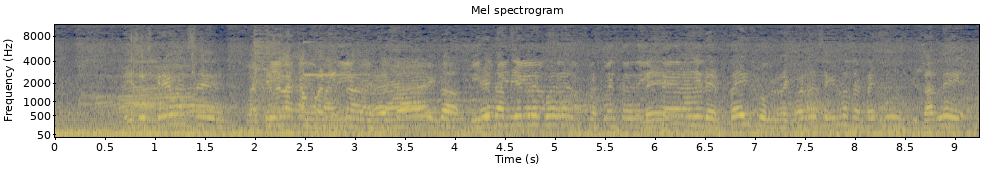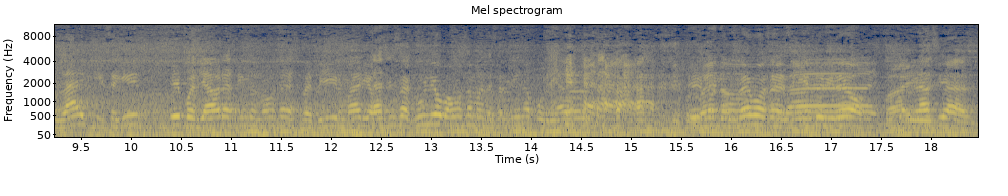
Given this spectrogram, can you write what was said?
Y suscríbanse. Activen la Activen campanita. Exacto. Y también recuerden- de, De- Instagram. y de Facebook, recuerden seguirnos en Facebook y darle like y seguir. Y pues ya ahora sí nos vamos a despedir, Mario. Gracias a Julio, vamos a amanecer bien aporreados. Y pues bueno, nos vemos en el siguiente video. Bye. gracias.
